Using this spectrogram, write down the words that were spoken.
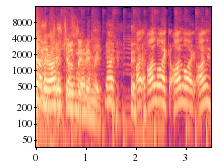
Are there other Just jog teams my memory. No, I, I like. I like. I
